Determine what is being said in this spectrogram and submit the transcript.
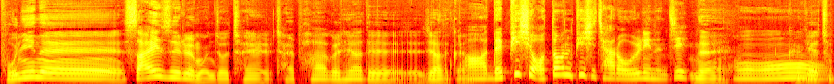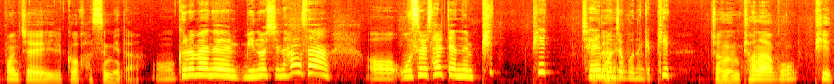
본인의 사이즈를 먼저 잘, 잘 파악을 해야 되지 않을까요? 아, 내 핏이 어떤 핏이 잘 어울리는지? 네. 오. 그게 첫 번째일 것 같습니다. 어, 그러면은 민호 씨는 항상 어, 옷을 살 때는 핏, 핏 제일 네. 먼저 보는 게 핏. 저는 편하고 핏,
